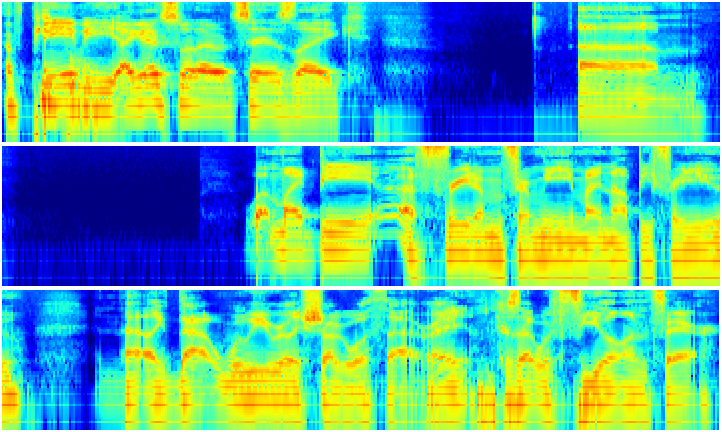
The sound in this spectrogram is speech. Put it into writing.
of people. Maybe I guess what I would say is like, um, what might be a freedom for me might not be for you, and that like that we really struggle with that, right? Because that would feel unfair.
